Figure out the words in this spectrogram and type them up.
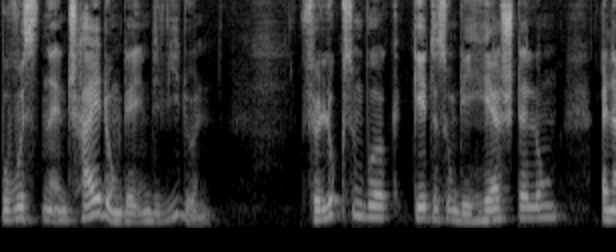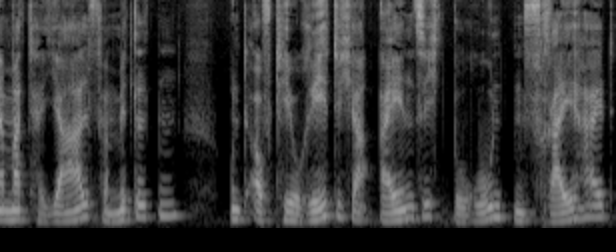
bewussten Entscheidung der Individuen? Für Luxemburg geht es um die Herstellung einer material vermittelten und auf theoretischer Einsicht beruhenden Freiheit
